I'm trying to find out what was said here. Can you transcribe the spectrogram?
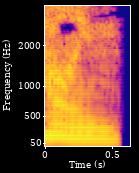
time.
